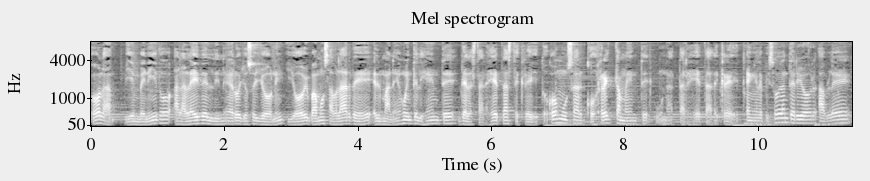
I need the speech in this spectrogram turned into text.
Hola, bienvenido a la ley del dinero, yo soy Johnny y hoy vamos a hablar de el manejo inteligente de las tarjetas de crédito, cómo usar correctamente una tarjeta de crédito. En el episodio anterior hablé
